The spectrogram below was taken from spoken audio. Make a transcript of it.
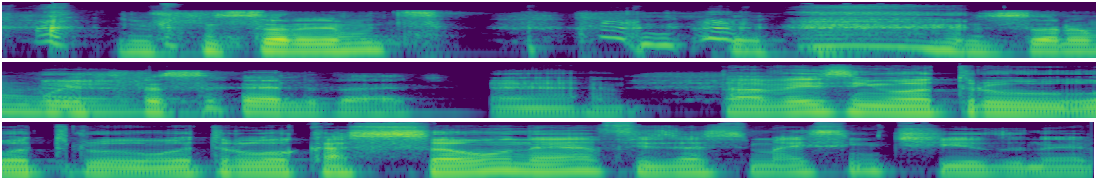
Ele funciona muito. funciona muito é. pra essa realidade. É. Talvez em outro, outro, outra locação, né? Fizesse mais sentido, né?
